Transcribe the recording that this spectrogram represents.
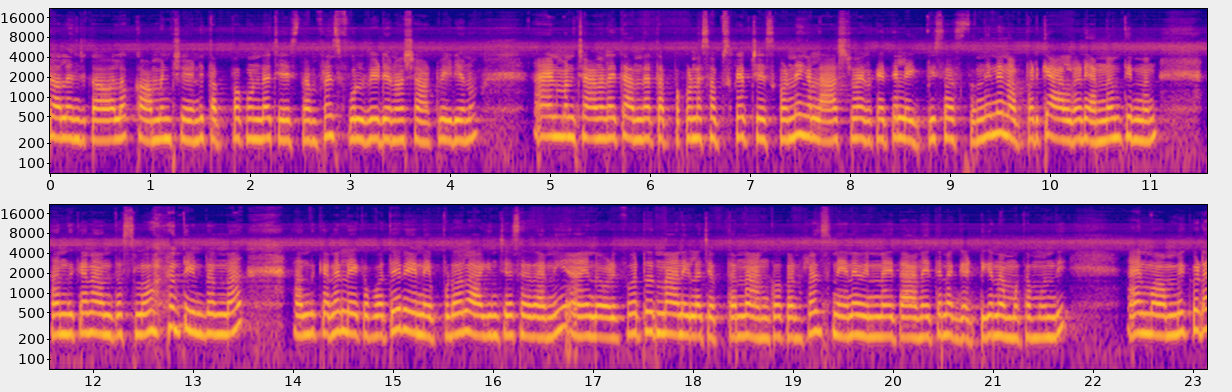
ఛాలెంజ్ కావాలో కామెంట్ చేయండి. తప్పకుండా చేస్తాం ఫ్రెండ్స్ ఫుల్ వీడియోనో షార్ట్ వీడియోనో అండ్ మన ఛానల్ అయితే అందరు తప్పకుండా సబ్స్క్రైబ్ చేసుకోండి. ఇంకా లాస్ట్ వరకు అయితే లెగ్ పీస్ వస్తుంది. నేను అప్పటికే ఆల్రెడీ అన్నం తిన్నాను. అందుకని అంత స్లోగా తింటున్నా. అందుకనే లేకపోతే నేను ఎప్పుడో లాగించేసేదాన్ని. అండ్ ఓడిపోతున్నా అని ఇలా చెప్తున్నా అనుకోకండి ఫ్రెండ్స్. నేనే విన్ అవుతా అని అయితే నాకు గట్టిగా నమ్మకం ఉంది. అండ్ మా మమ్మీ కూడా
